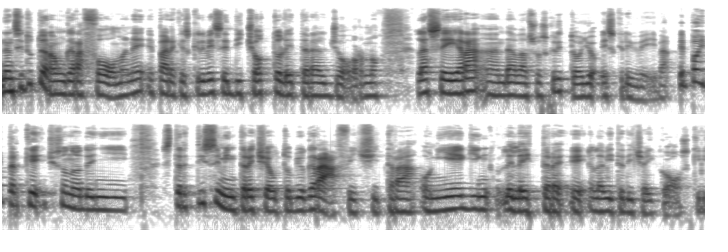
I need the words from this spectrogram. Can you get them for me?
Innanzitutto era un grafo grafomane e pare che scrivesse 18 lettere al giorno. La sera andava al suo scrittoio e scriveva. E poi perché ci sono degli strettissimi intrecci autobiografici tra Onieghin, le lettere e la vita di Tchaikovsky.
